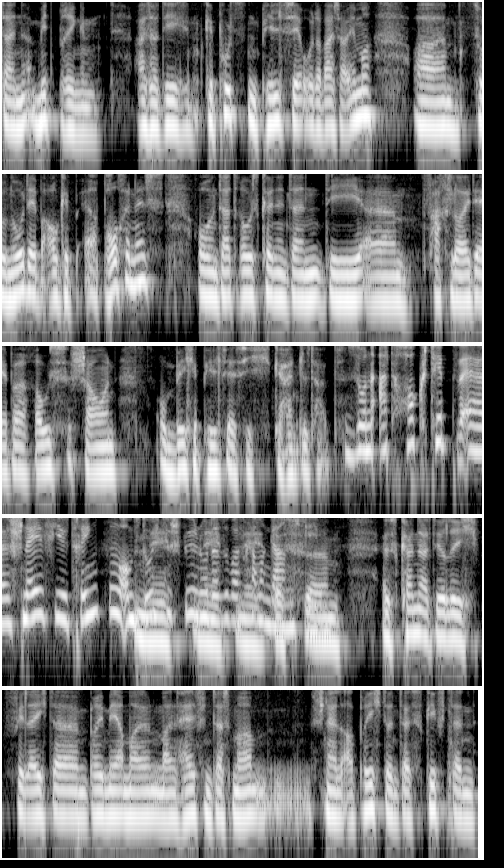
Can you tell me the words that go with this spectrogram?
dann mitbringen. Also die geputzten Pilze oder was auch immer, ähm, zur Not eben auch Erbrochenes. Und daraus können dann die ähm, Fachleute eben rausschauen, um welche Pilze es sich gehandelt hat. So ein Ad-Hoc-Tipp, äh, schnell viel trinken, um es nee, durchzuspülen nee, oder sowas nee, kann man gar das, nicht geben? Ähm, es kann natürlich vielleicht äh, primär mal, mal helfen, dass man schnell erbricht und das Gift dann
